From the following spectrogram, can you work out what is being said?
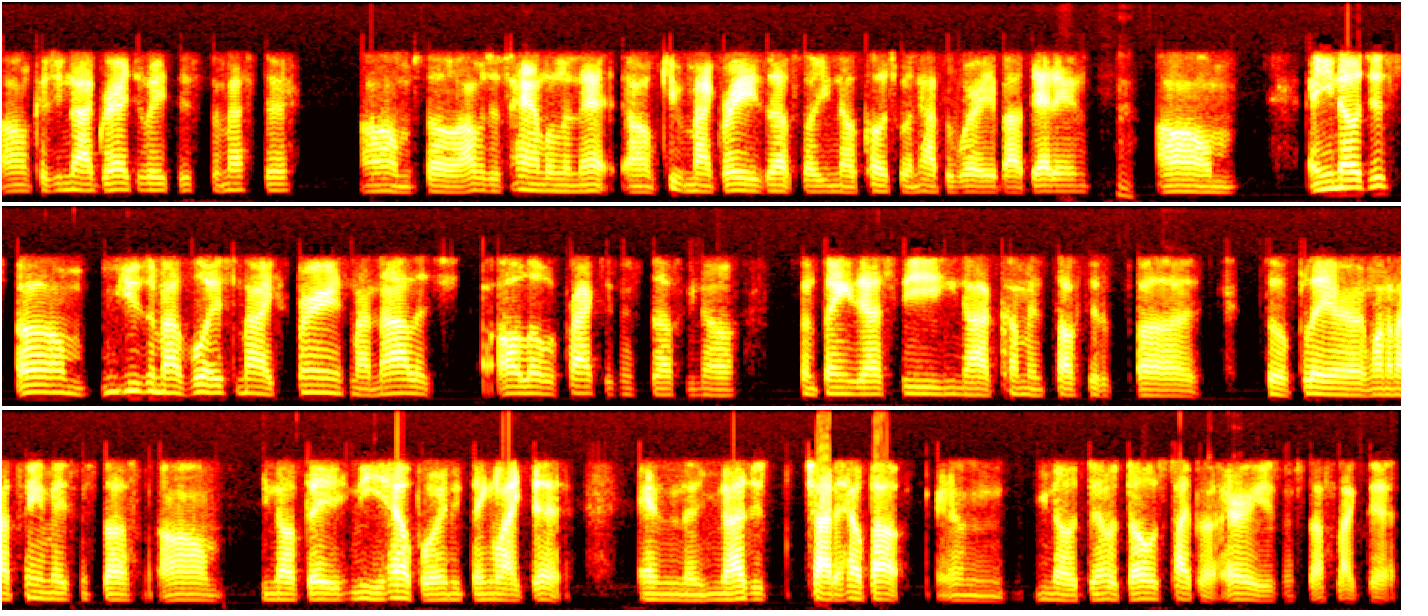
um, because you know I graduate this semester. Um, so I was just handling that, um, keeping my grades up, so you know, coach wouldn't have to worry about that. And um, and you know, just um, using my voice, my experience, my knowledge, all over practice and stuff. You know, some things I see. You know, I come and talk to the uh, to a player, one of my teammates and stuff. Um, you know, if they need help or anything like that, and uh, you know, I just try to help out in you know those type of areas and stuff like that.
